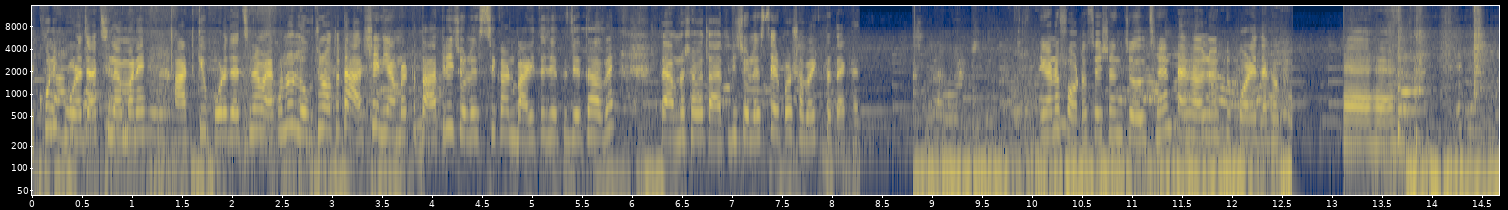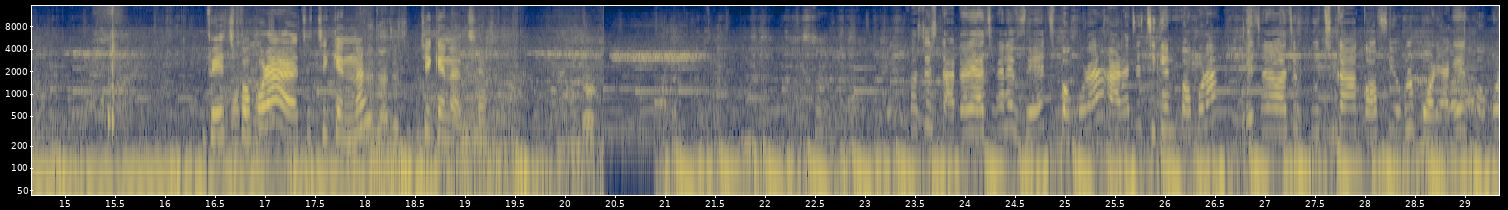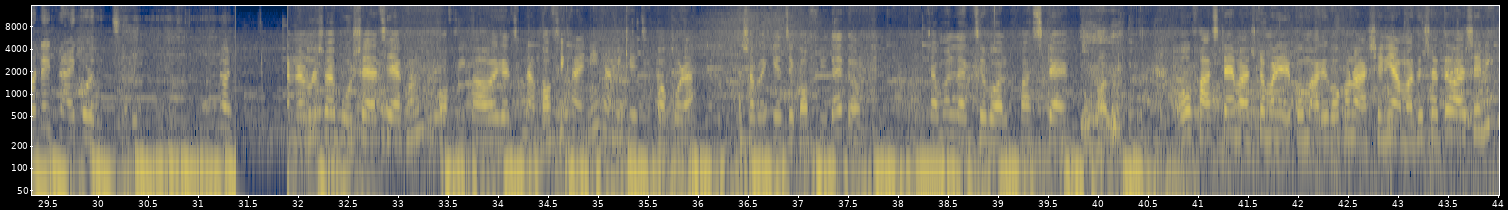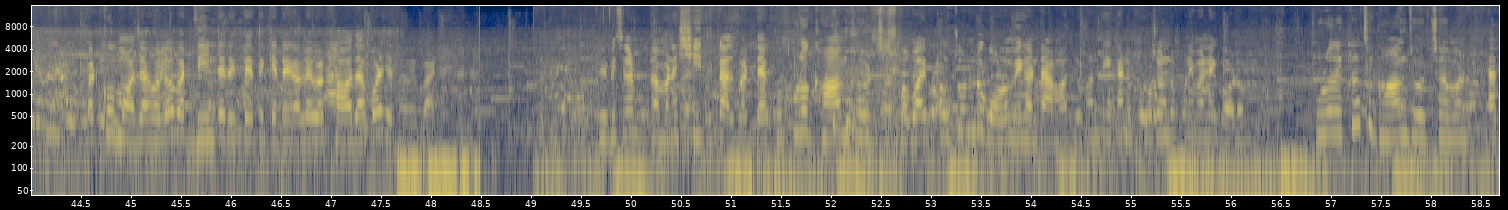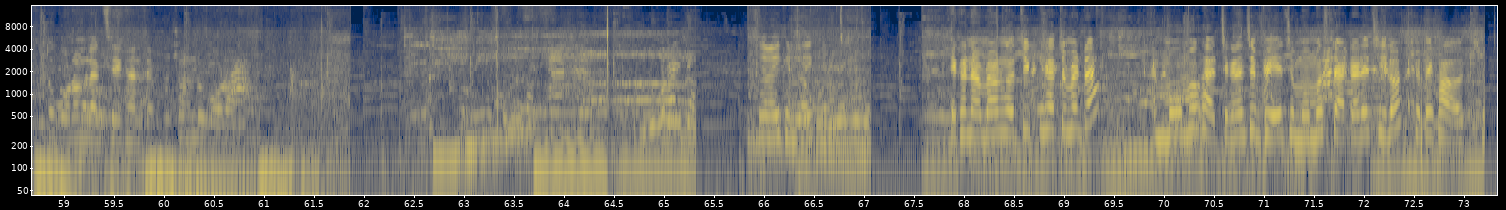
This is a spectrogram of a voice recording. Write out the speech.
এক্ষুনি পড়ে যাচ্ছিলাম মানে আটকে পড়ে যাচ্ছিলাম। এখনও লোকজন অতটা আসেনি আমরা একটু তাড়াতাড়ি চলে এসেছি কারণ বাড়িতে যেতে যেতে হবে। তাই আমরা সবাই তাড়াতাড়ি চলে এসেছি এরপর সবাই একটা দেখা এখানে ফটো সেশন চলছে তাই ভাবলাম একটু পরে দেখা হ্যাঁ হ্যাঁ। ভেজ পকোড়া আর আছে চিকেন না? চিকেন আছে ফার্স্টে স্টার্টারে আছে। এখানে ভেজ পকোড়া আর চিকেন পকোড়া এছাড়াও আছে ফুচকা কফি ওগুলো পরে আগে পকোড়াটাই ট্রাই করে দিচ্ছি। আমরা সবাই বসে আছি এখন। কফি খাওয়া হয়ে গেছে। না কফি খাইনি আমি খেয়েছি পকোড়া। আর সবাই খেয়েছে কফি তাই তো? কেমন লাগছে বল ফার্স্ট টাইম খুব ভালো। ও ফার্স্ট টাইম আসলো মানে এরকম আগে কখনো আসেনি আমাদের সাথেও আসেনি বাট খুব মজা হলো। বাট দিনটা দেখতে দেখতে কেটে গেলো। এবার খাওয়া দাওয়া করে যেতে হবে বাড়ি। ভেবেছিলাম মানে শীতকাল বাট দেখো পুরো ঘাম ঝরছে, সবাই প্রচণ্ড গরম এখানটা আমাদের ওখান থেকে এখানে প্রচণ্ড পরিমাণে গরম। পুরো দেখতে পাচ্ছি ঘাম ঝরছে, আমার এত গরম লাগছে এখানটায়, প্রচণ্ড গরম। এখানে আমরা এখন হচ্ছে কি খাচ্ছি, মেয়েটা? মোমো খাচ্ছি, এখানে হচ্ছে ভেজ মোমো স্টার্টারে ছিল, সেটাই খাওয়া হচ্ছে।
